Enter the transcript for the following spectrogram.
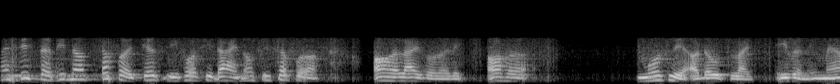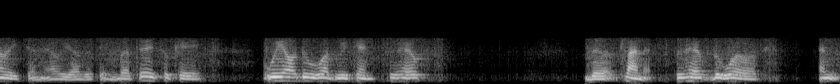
My sister did not suffer just before she died. No, she suffered all her life already, all her mostly adult life, even in marriage and every other thing. But it's okay. We all do what we can to help the planet, to help the world. And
